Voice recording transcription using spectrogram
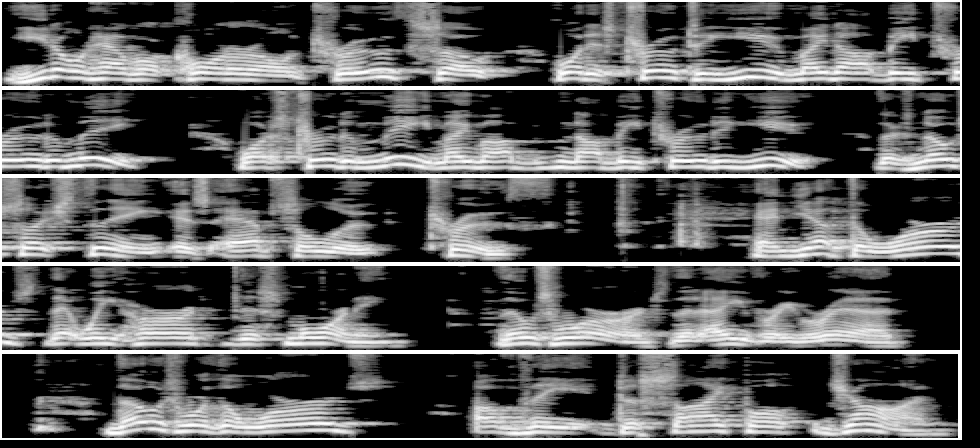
You don't have a corner on truth, so what is true to you may not be true to me. What's true to me may not be true to you. There's no such thing as absolute truth. And yet the words that we heard this morning, those words that Avery read, those were the words of the disciple John,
